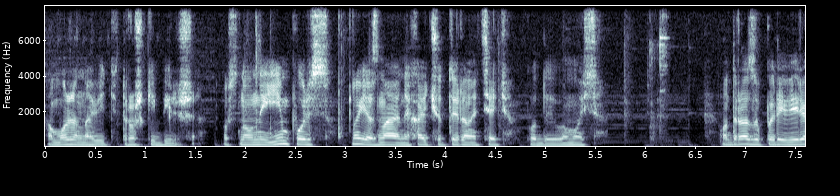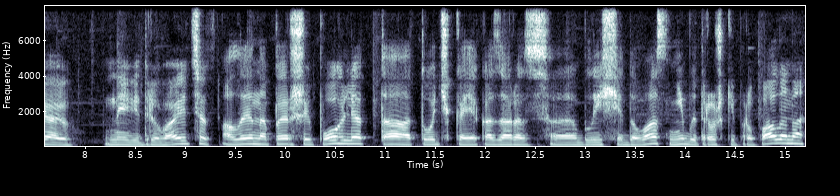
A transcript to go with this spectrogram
а може навіть трошки більше. Основний імпульс, ну я знаю, нехай 14, подивимось. Одразу перевіряю, не відривається, але на перший погляд та точка, яка зараз е, ближче до вас, ніби трошки пропалена.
